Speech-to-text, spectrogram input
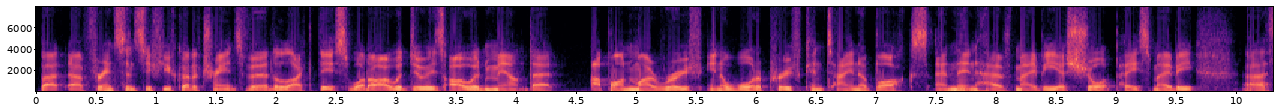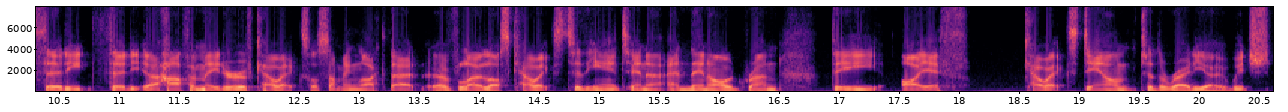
but uh, for instance, if you've got a transverter like this, what I would do is I would mount that up on my roof in a waterproof container box and then have maybe a short piece, maybe uh, 30, 30 uh, half a meter of coax or something like that, of low loss coax to the antenna. And then I would run the IF coax down to the radio, which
